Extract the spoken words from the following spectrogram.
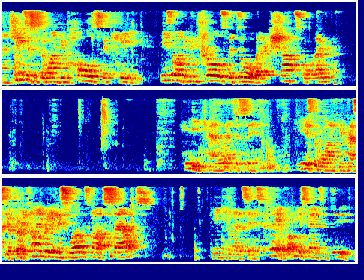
And Jesus is the one who holds the key. He's the one who controls the door, whether it shuts or open. He can let us in. He is the one who has the authority. It's not anybody in this world, it's not ourselves. He in. It's clear what he is going to do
